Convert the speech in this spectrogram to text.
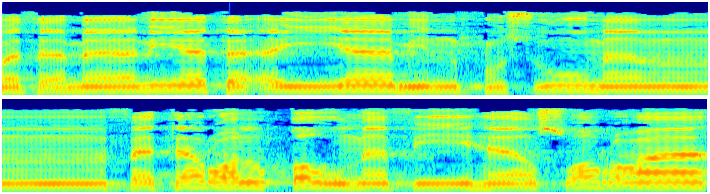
وثمانية أيام حسوما فترى القوم فيها صرعا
